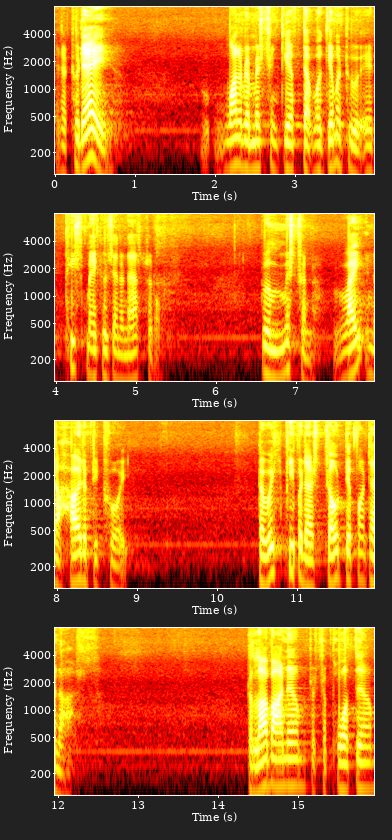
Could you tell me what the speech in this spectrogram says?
And today, one of the mission gifts that we're given to is Peacemakers International. Do a mission right in the heart of Detroit to reach people that are so different than us. To love on them, to support them.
